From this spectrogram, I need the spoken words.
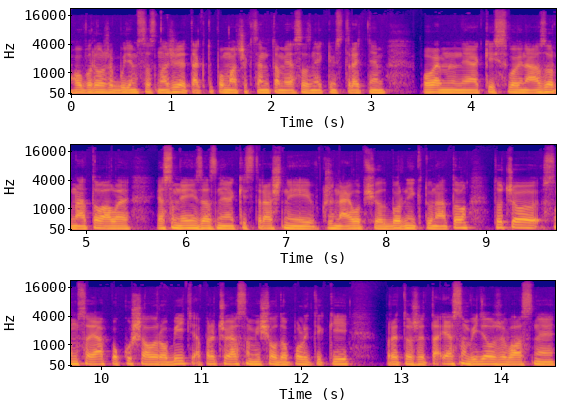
hovoril, že budem sa snažiť aj takto pomáhať, chcem tam, ja sa s niekým stretnem, poviem nejaký svoj názor na to, ale ja som není zase nejaký strašný, akože najlepší odborník tu na to. To, čo som sa ja pokúšal robiť a prečo ja som išiel do politiky, pretože ta, ja som videl, že vlastne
